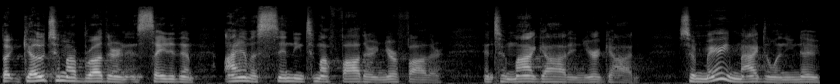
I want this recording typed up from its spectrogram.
But go to my brethren and say to them, I am ascending to my Father and your Father, and to my God and your God. So, Mary Magdalene, you know,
